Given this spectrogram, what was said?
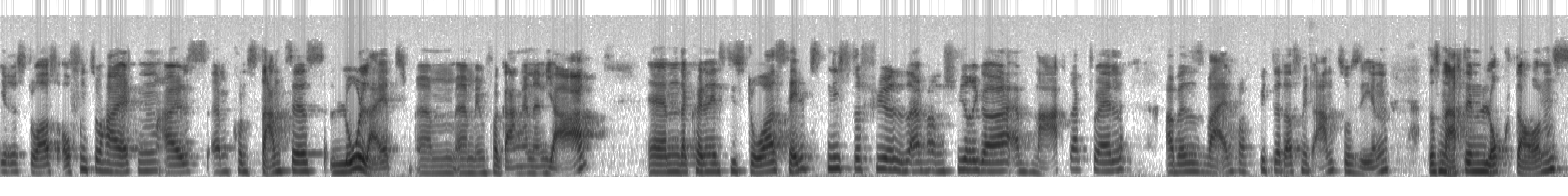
ihre Stores offen zu halten, als konstantes Lowlight im vergangenen Jahr. Ähm, da können jetzt die Stores selbst nichts dafür. Es ist einfach ein schwieriger ähm, Markt aktuell. Aber es war einfach bitter, das mit anzusehen, dass nach den Lockdowns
